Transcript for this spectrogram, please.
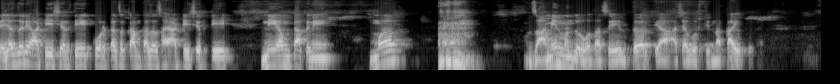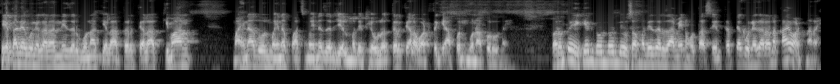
त्याच्यात जरी अटी शर्ती कोर्टाचं कामकाजच आहे अटी शर्ती नियम टाकणे मग जामीन मंजूर होत असेल तर त्या अशा गोष्टींना काय उपयोग आहे? एखाद्या गुन्हेगारांनी जर गुन्हा केला तर त्याला किमान महिना दोन महिना पाच महिने जर जेलमध्ये ठेवलं तर त्याला वाटतं की आपण गुन्हा करू नये. परंतु एक एक दोन दोन दिवसामध्ये जर जामीन होत असेल तर त्या गुन्हेगाराला काय वाटणार आहे?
